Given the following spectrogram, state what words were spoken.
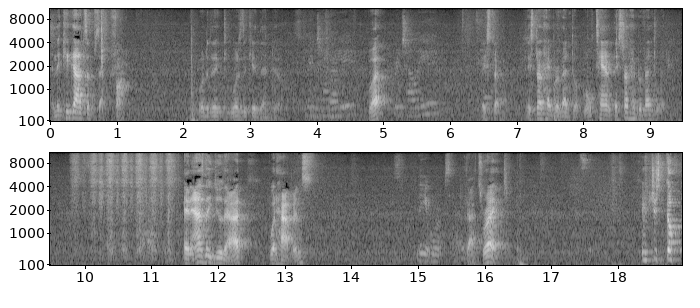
And the kid got upset. Fine. What, do they, what does the kid then do? Retaliate. What? Retaliate. They start they start hyperventilating. Well, tan- they start hyperventilating. And as they do that, what happens? They get more upset. That's right. You just don't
